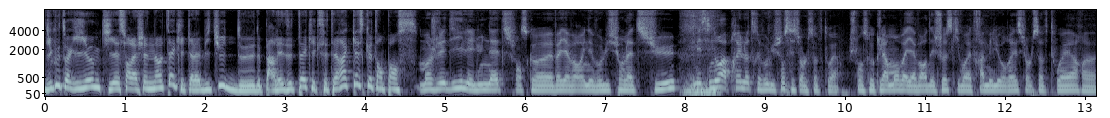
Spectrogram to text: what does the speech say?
Du coup, toi, Guillaume, qui est sur la chaîne Nowtech et qui a l'habitude de, de parler de tech, etc., qu'est-ce que t'en penses? Moi je l'ai dit, les lunettes, je pense qu'il va y avoir une évolution là-dessus. Mais sinon après l'autre évolution c'est sur le software. Je pense que clairement il va y avoir des choses qui vont être améliorées sur le software, euh,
